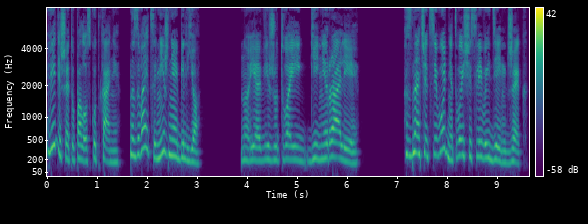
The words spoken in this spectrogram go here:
Видишь эту полоску ткани? Называется нижнее белье. Но я вижу твои генералии. Значит, сегодня твой счастливый день, Джек.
